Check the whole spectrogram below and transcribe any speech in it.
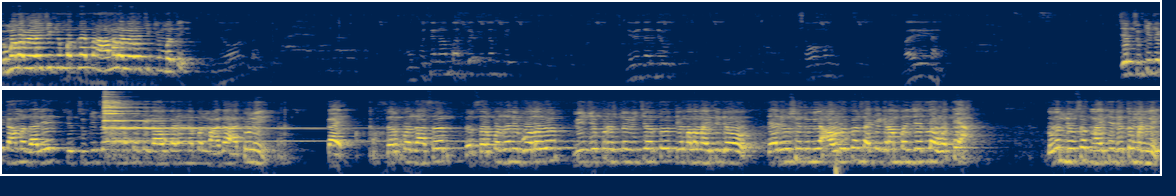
तुम्हाला वेळेची किंमत नाही पण आम्हाला वेळेची किंमत आहे देवावं लागेल. उपोषणा बसलं की जमते निवेदन देऊ तेव्हा मग बाहेर येणार जे चुकीचे कामं झाले ते चुकीचं करण्यासाठी गावकऱ्यांना पण मागं हटू नये काय सरपंच असेल तर सरपंचाने बोलावं. मी जे प्रश्न विचारतो ते मला माहिती द्यावं. त्या दिवशी तुम्ही अवलोकनसाठी ग्रामपंचायतला होत्या. दोन दिवसात माहिती देतो म्हणले.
